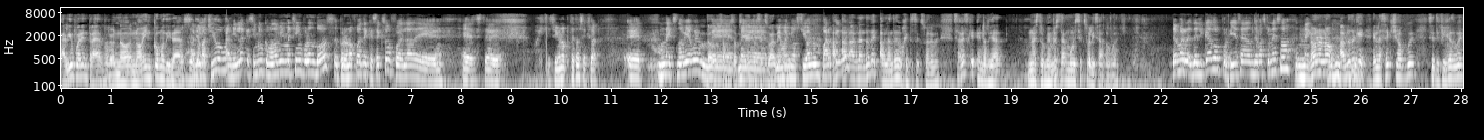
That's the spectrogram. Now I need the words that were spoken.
alguien fuera a entrar, Ajá. pero no, no incomodidad. No, sí. sentía mí- más chido, güey. A mí la que sí me incomodó bien machín fueron dos, pero no fue de que sexo, fue la de. Este. Uy, que soy un objeto sexual. Eh, una exnovia, güey, me, me, sexuales, me mañoseó en un Ah, parque, ah, güey. hablando, de, hablando de objetos sexuales, güey. ¿Sabes que en realidad nuestro miembro está muy sexualizado, güey? Tema delicado porque ya sé a dónde vas con eso. Next. No, no, no. Hablo de que en la sex shop, güey, si te fijas, güey,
